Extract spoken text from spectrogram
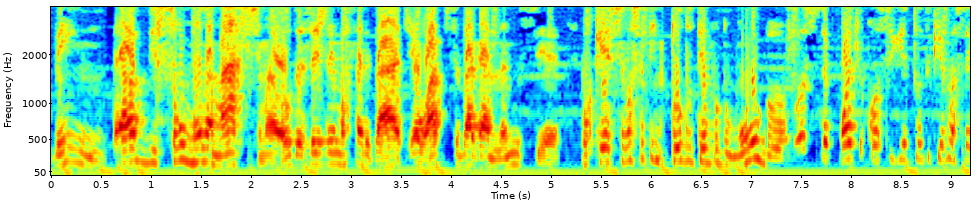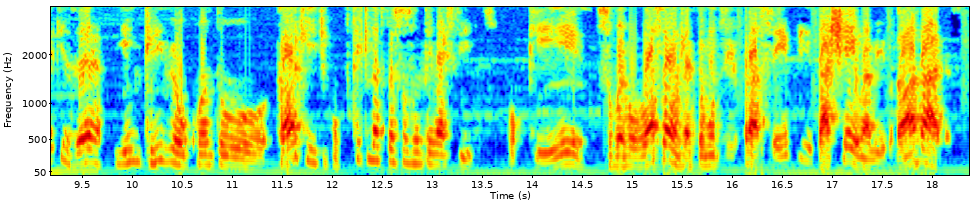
bem. É a ambição humana máxima, é o desejo da imortalidade, é o ápice da ganância. Porque se você tem todo o tempo do mundo, você pode conseguir tudo que você quiser. E é incrível quanto. Claro que, tipo, por que, que as pessoas não têm mais filhos? Porque superpopulação, já que todo mundo vive pra sempre, tá cheio, meu amigo, não há vagas.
